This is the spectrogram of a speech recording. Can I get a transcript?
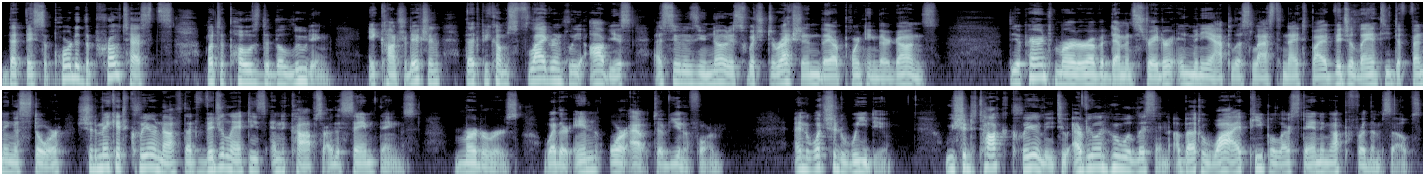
that they supported the protests but opposed the looting, a contradiction that becomes flagrantly obvious as soon as you notice which direction they are pointing their guns. The apparent murder of a demonstrator in Minneapolis last night by a vigilante defending a store should make it clear enough that vigilantes and cops are the same things murderers, whether in or out of uniform. And what should we do? We should talk clearly to everyone who will listen about why people are standing up for themselves.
